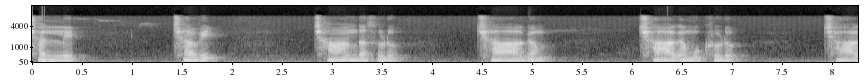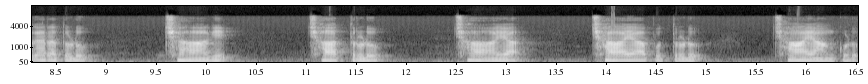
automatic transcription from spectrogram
ఛల్లి ఛవి ఛాందసుడు ఛాగం ఛాగముఖుడు ఛాగరథుడు ఛాగి ఛాత్రుడు ఛాయ ఛాయాపుత్రుడు ఛాయాంకుడు.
